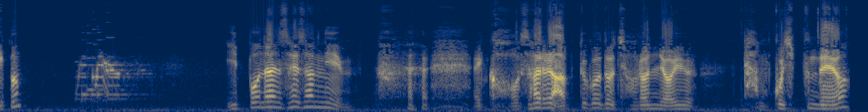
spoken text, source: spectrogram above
이쁨? 이뻐한 세상님, 거사를 앞두고도 저런 여유 담고 싶은데요?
